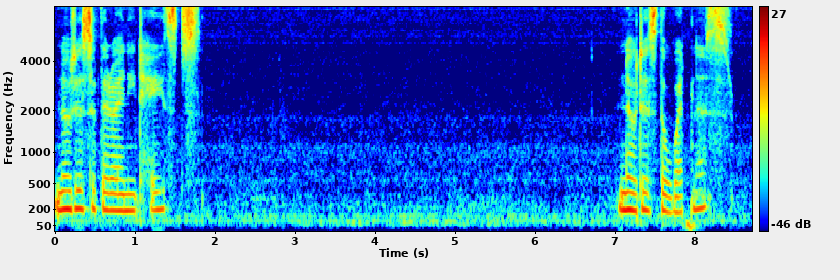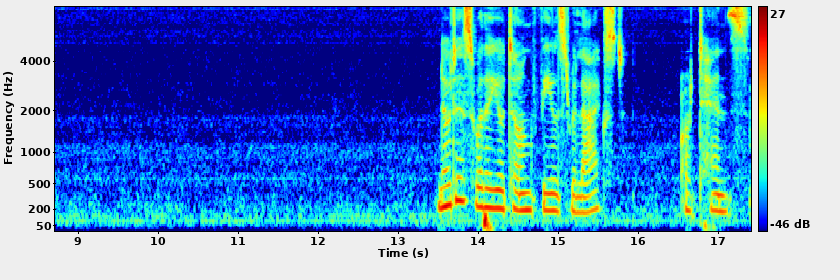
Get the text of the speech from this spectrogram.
Notice if there are any tastes. Notice the wetness. Notice whether your tongue feels relaxed or tense.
